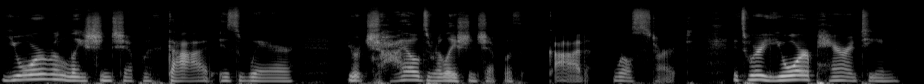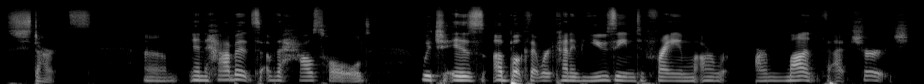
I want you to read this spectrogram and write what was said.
Your relationship with God is where your child's relationship with God will start. It's where your parenting starts um, and habits of the household which is a book that we're kind of using to frame our our month at church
